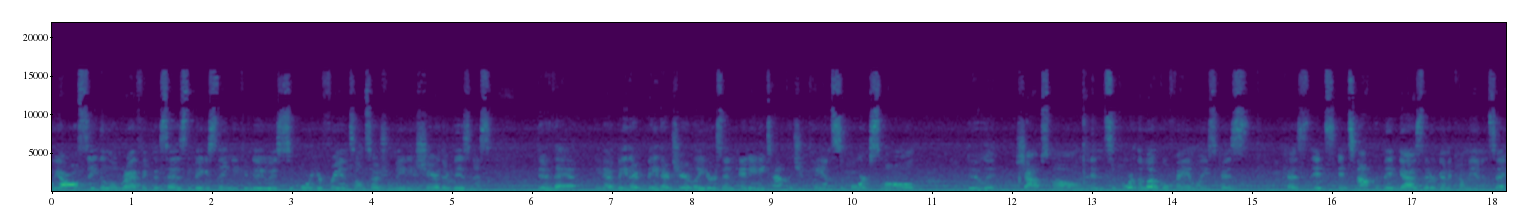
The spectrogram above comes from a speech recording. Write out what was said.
we all see the little graphic that says the biggest thing you can do is support your friends on social media, share their business. Do that. You know, be their be their cheerleaders, and, and anytime that you can support small, do it. Shop small and, support the local families because because it's it's not the big guys that are going to come in and save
